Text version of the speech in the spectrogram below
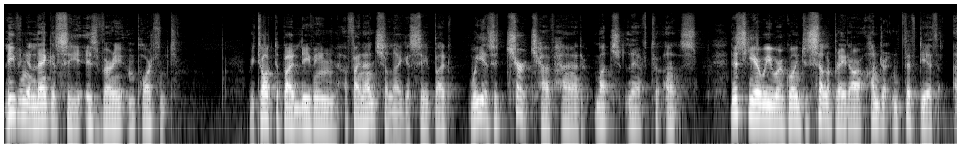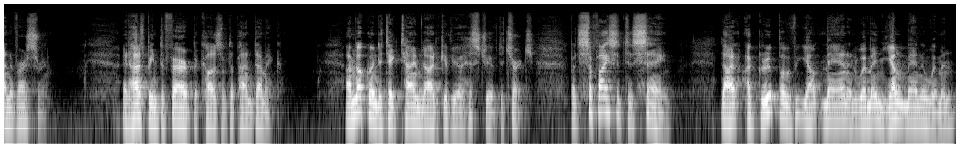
Leaving a legacy is very important. We talked about leaving a financial legacy, but we as a church have had much left to us. This year we were going to celebrate our 150th anniversary. It has been deferred because of the pandemic. I'm not going to take time now to give you a history of the church, but suffice it to say that a group of young men and women, young men and women,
